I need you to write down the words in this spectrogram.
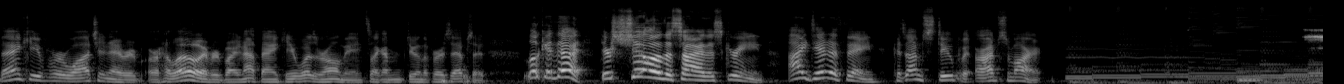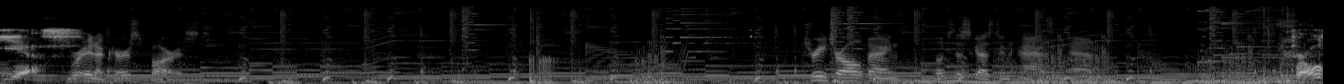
Thank you for watching, every or hello everybody. Not thank you. What's wrong with me? It's like I'm doing the first episode. Look at that. There's shit on the side of the screen. I did a thing because I'm stupid or I'm smart. Yes. We're in a cursed forest. Tree troll thing looks disgusting as F. Troll?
